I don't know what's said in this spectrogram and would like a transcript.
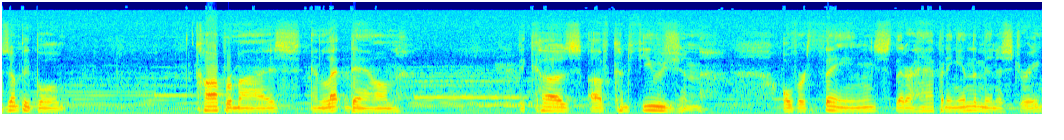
Some people compromise and let down because of confusion over things that are happening in the ministry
